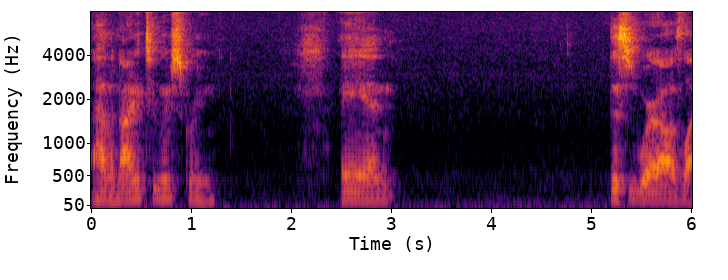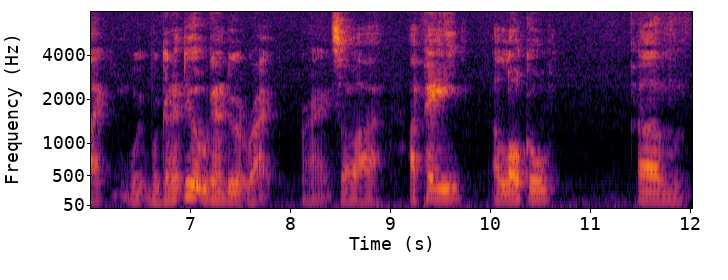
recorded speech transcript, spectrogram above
I have a 92 inch screen. And this is where I was like, we're going to do it. We're going to do it right. Right. So I, I paid a local um,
